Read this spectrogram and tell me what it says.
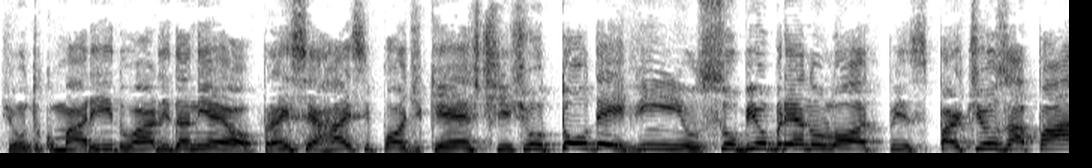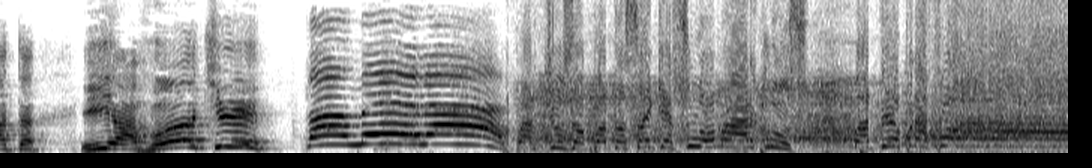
junto com Maria, Eduardo e Daniel. Para encerrar esse podcast, chutou o Deivinho, subiu o Breno Lopes, partiu o Zapata e avante! Palmeiras! Partiu o Zapata, sai que é sua, Marcos! Bateu para fora!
